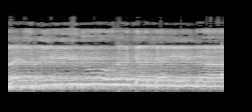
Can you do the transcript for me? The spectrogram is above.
فيكيدوا لك كيدا.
